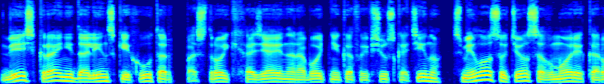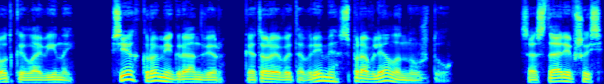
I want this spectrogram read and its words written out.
весь крайний долинский хутор, постройки хозяина, работников и всю скотину смело с утеса в море короткой лавиной. Всех, кроме Грандвер, которая в это время справляла нужду. Состарившись,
